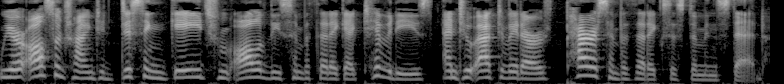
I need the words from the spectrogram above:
we are also trying to disengage from all of these sympathetic activities and to activate our parasympathetic system instead.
